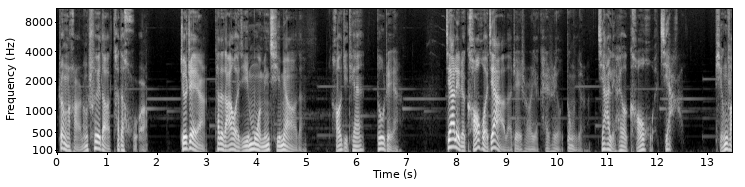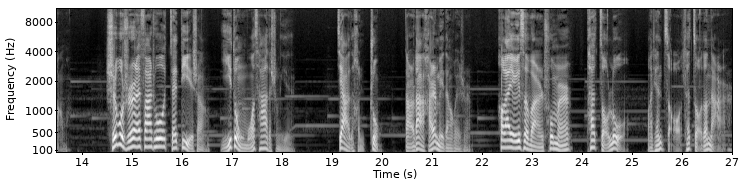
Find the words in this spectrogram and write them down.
正好能吹到他的火。就这样，他的打火机莫名其妙的，好几天都这样。家里的烤火架子这时候也开始有动静了，家里还有烤火架子，平房嘛，时不时还发出在地上移动摩擦的声音。架子很重，胆儿大还是没当回事后来有一次晚上出门，他走路往前走，他走到哪儿，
